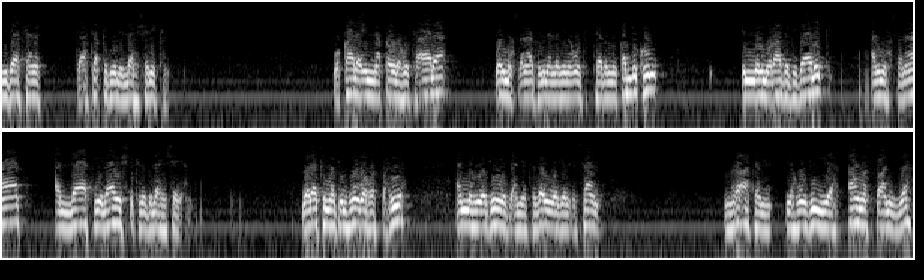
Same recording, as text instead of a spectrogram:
إذا كانت تعتقد لله شريكا. وقال إن قوله تعالى والمحصنات من الذين أوتوا الكتاب من قبلكم إن المراد بذلك المحصنات اللاتي لا يشركن بالله شيئا. ولكن الجمهور وهو الصحيح أنه يجوز أن يتزوج الإنسان امرأة يهودية أو نصرانية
